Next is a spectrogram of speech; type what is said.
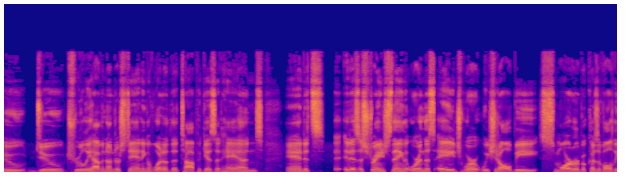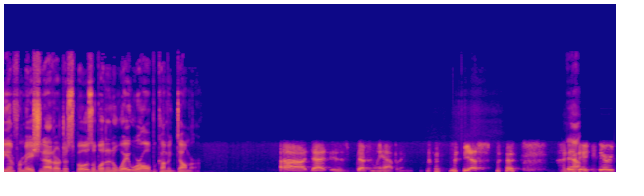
who do truly have an understanding of what the topic is at hand. And it's it is a strange thing that we're in this age where we should all be smarter because of all the information at our disposal, but in a way we're all becoming dumber. Uh, that is definitely happening. yes. Now, there,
